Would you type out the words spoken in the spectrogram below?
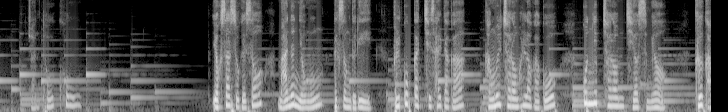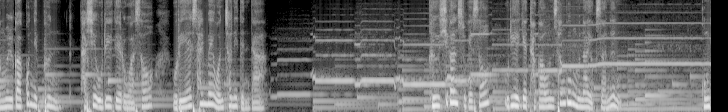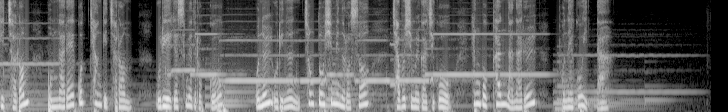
转头空. 역사 속에서 많은 영웅, 백성들이 불꽃같이 살다가 강물처럼 흘러가고 꽃잎처럼 지었으며 그 강물과 꽃잎은 다시 우리에게로 와서 우리의 삶의 원천이 된다. 그 시간 속에서 우리에게 다가온 삼국문화 역사는 공기처럼 봄날의 꽃향기처럼 우리에게 스며들었고 오늘 우리는 청도 시민으로서 자부심을 가지고 행복한 나날을 보내고 있다.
